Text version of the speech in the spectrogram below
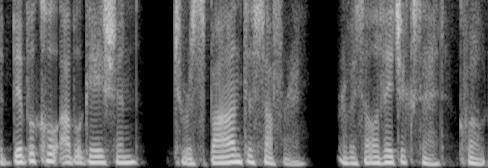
the biblical obligation to respond to suffering, Rabbi Soloveitchik said, quote,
